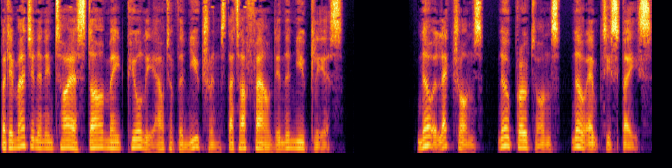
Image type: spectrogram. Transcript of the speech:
But imagine an entire star made purely out of the neutrons that are found in the nucleus. No electrons, no protons, no empty space.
